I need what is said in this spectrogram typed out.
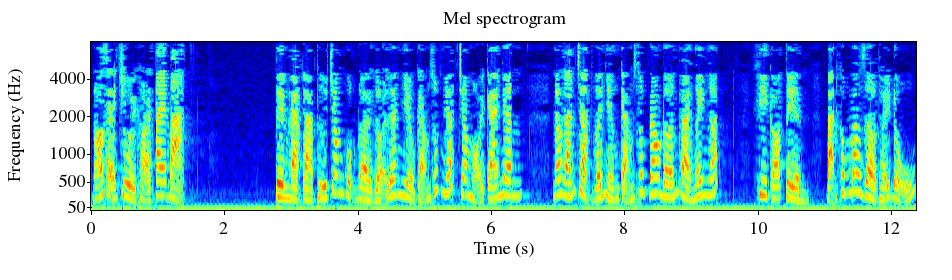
nó sẽ chùi khỏi tay bạn. Tiền bạc là thứ trong cuộc đời gợi lên nhiều cảm xúc nhất cho mỗi cá nhân. Nó gắn chặt với những cảm xúc đau đớn và ngây ngất. Khi có tiền, bạn không bao giờ thấy đủ.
